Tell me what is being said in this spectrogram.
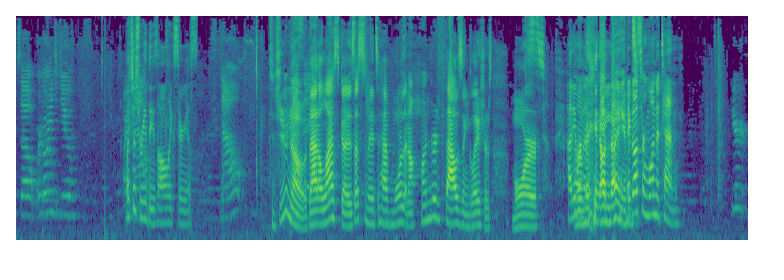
So we're going to do. Let's just read these all like serious. Now, Did you know that Alaska is estimated to have more than 100,000 glaciers? More How do you want to? remain unnamed. It goes from one to ten. here,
